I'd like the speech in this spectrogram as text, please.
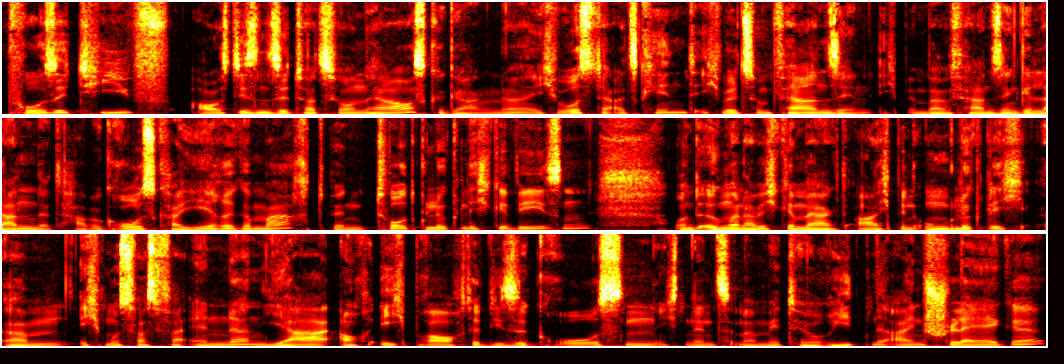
positiv aus diesen Situationen herausgegangen. Ne? Ich wusste als Kind, ich will zum Fernsehen. Ich bin beim Fernsehen gelandet, habe groß Karriere gemacht, bin totglücklich gewesen und irgendwann habe ich gemerkt, ah, ich bin unglücklich, ähm, ich muss was verändern. Ja, auch ich brauchte diese großen, ich nenne es immer Meteoriteneinschläge,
